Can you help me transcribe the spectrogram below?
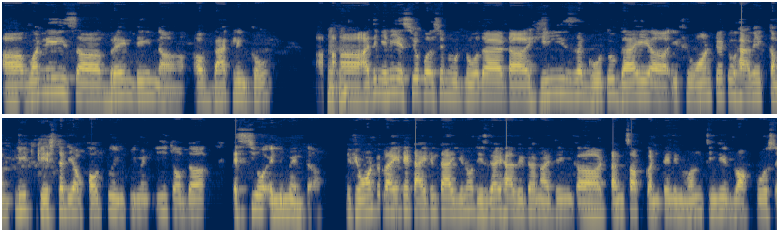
Uh, one is uh, Brian Dean uh, of Backlinko. Mhm. Uh, I think any SEO person would know that uh, he is a go-to guy uh, if you wanted to have a complete case study of how to implement each of the SEO element. If you want to write a title tag, you know this guy has written I think uh, tons of content in one single blog post,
